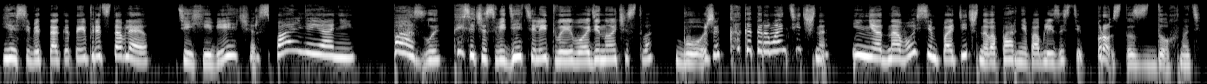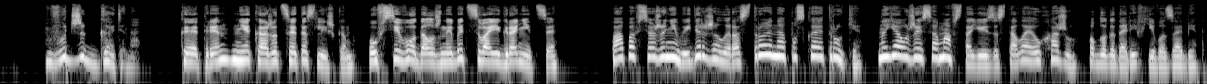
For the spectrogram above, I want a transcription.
Я себе так это и представляю. Тихий вечер, спальня и они. Пазлы, тысяча свидетелей твоего одиночества. Боже, как это романтично! И ни одного симпатичного парня поблизости. Просто сдохнуть. Вот же гадина. «Кэтрин, мне кажется, это слишком. У всего должны быть свои границы». Папа все же не выдержал и расстроенно опускает руки, но я уже и сама встаю из-за стола и ухожу, поблагодарив его за обед.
